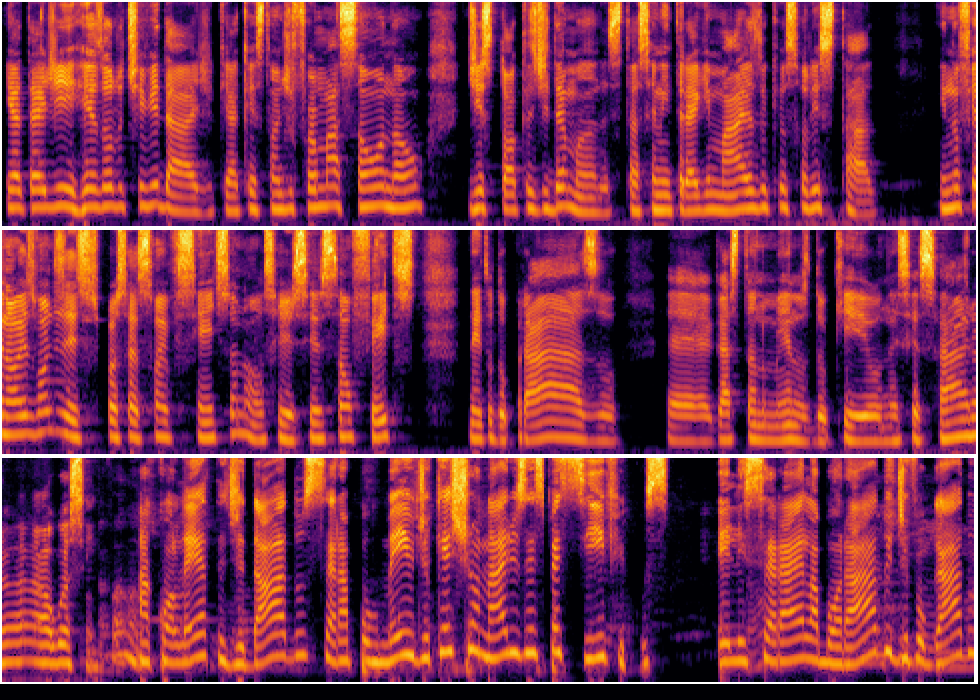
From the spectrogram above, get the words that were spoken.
e até de resolutividade, que é a questão de formação ou não de estoques de demanda, se está sendo entregue mais do que o solicitado. E no final eles vão dizer se os processos são eficientes ou não, ou seja, se eles são feitos dentro do prazo, é, gastando menos do que o necessário, algo assim. A coleta de dados será por meio de questionários específicos. Ele será elaborado e divulgado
